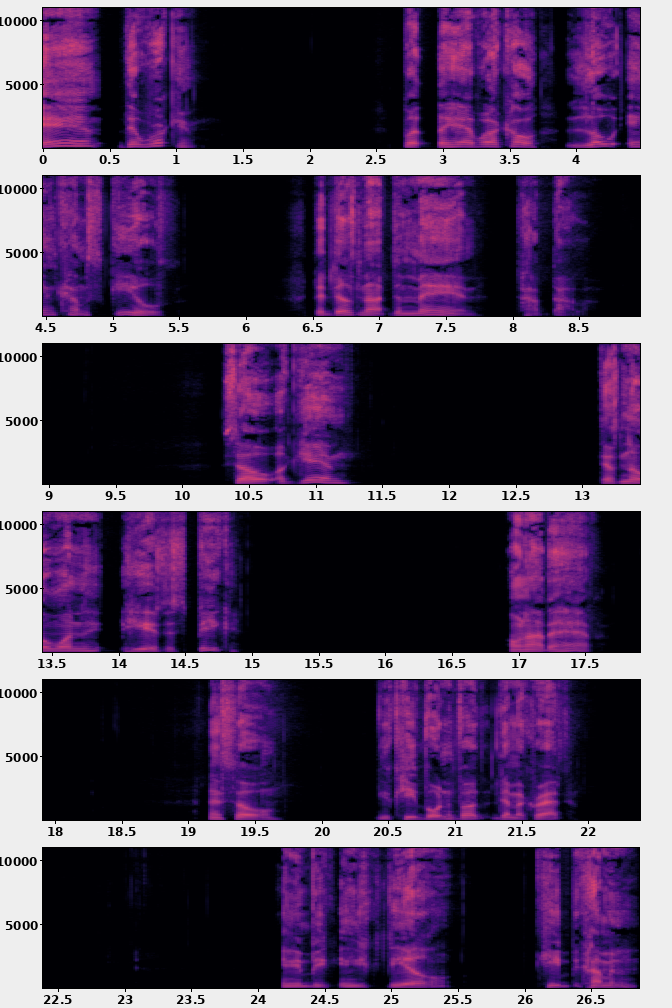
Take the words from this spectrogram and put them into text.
and they're working, but they have what I call low income skills that does not demand top dollar. So again, there's no one here to speak on our behalf. And so you keep voting for Democrats, and you, be, and you still keep becoming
